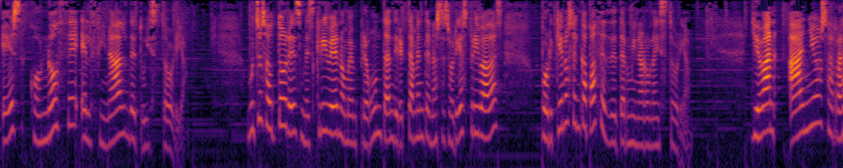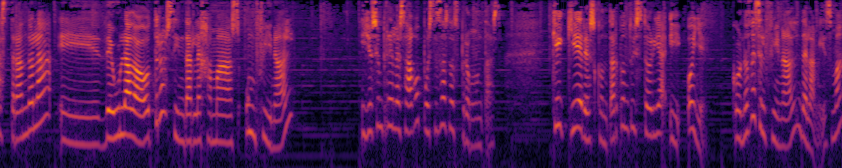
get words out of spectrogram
es conoce el final de tu historia. Muchos autores me escriben o me preguntan directamente en asesorías privadas por qué no son capaces de terminar una historia. Llevan años arrastrándola eh, de un lado a otro sin darle jamás un final. Y yo siempre les hago pues esas dos preguntas. ¿Qué quieres contar con tu historia? Y, oye, ¿Conoces el final de la misma?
